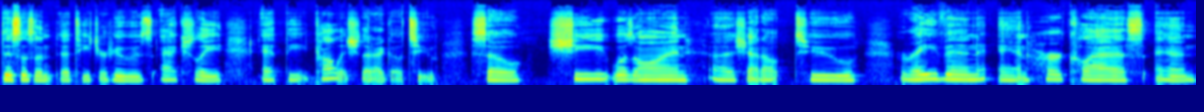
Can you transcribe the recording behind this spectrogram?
this is a, a teacher who's actually at the college that I go to. So she was on, uh, shout out to Raven and her class, and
